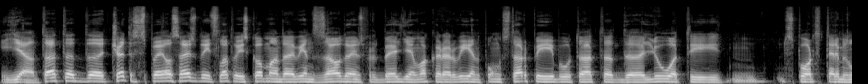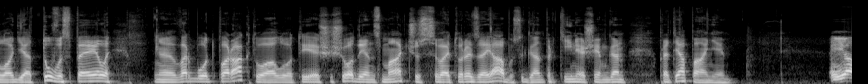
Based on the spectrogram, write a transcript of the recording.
Jā, tā tad eh, četras spēles aizvadītas Latvijas komandai, viens zaudējums pret Beļģiem vakar ar vienu punktu starpību. Tā tad eh, ļoti mm, sporta terminoloģijā tuva spēle. Eh, varbūt par aktuālo tieši šodienas mačus, vai tu redzēji abus, gan pret ķīniešiem, gan pret japāņiem? Jā,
